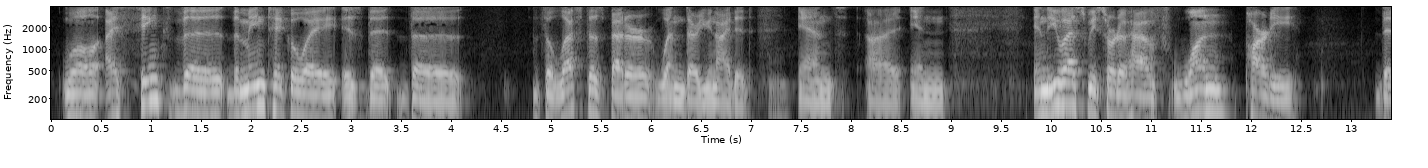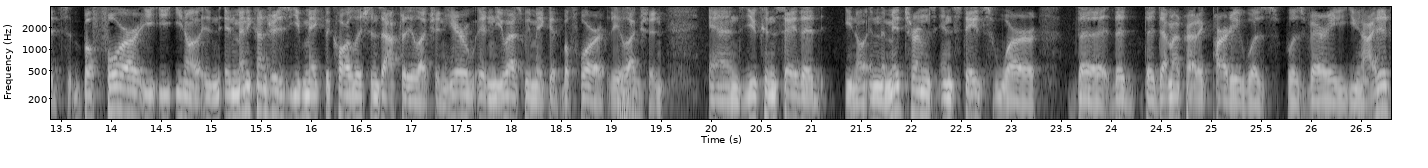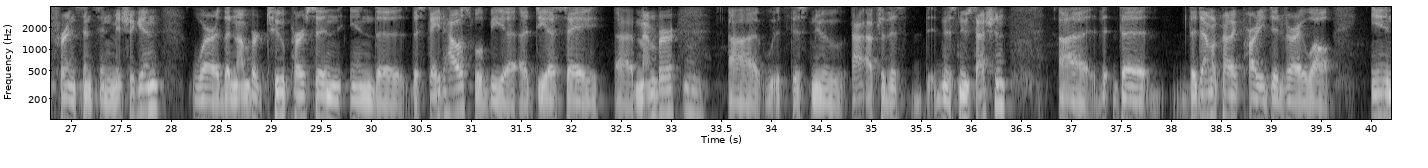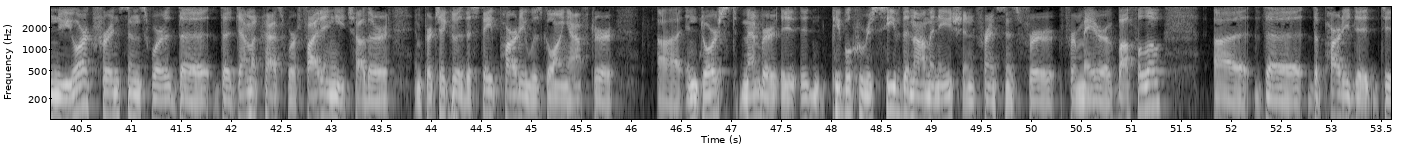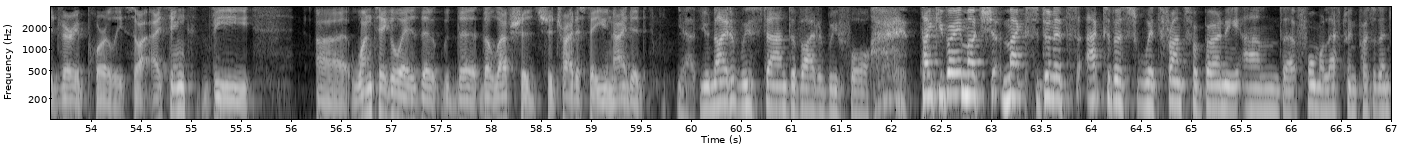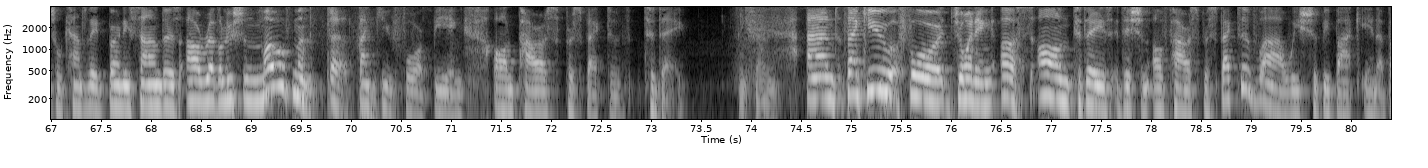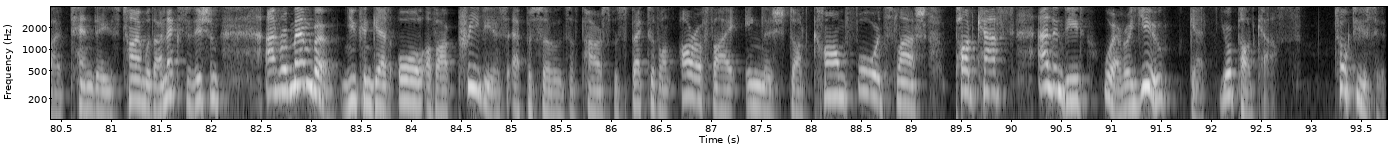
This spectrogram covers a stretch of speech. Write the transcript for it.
Well, I think the the main takeaway is that the the left does better when they're united, and uh, in in the U.S. we sort of have one party that's before you, you know in, in, many countries you make the coalitions after the election here in the us we make it before the mm-hmm. election and you can say that you know in the midterms in states where the, the, the democratic party was was very united for instance in michigan where the number two person in the, the state house will be a, a dsa uh, member mm. uh, with this new after this this new session uh, the the democratic party did very well in New York, for instance, where the, the Democrats were fighting each other, in particular, the state party was going after uh, endorsed member people who received the nomination, for instance, for, for mayor of Buffalo. Uh, the the party did did very poorly. So I think the uh, one takeaway is that the, the left should, should try to stay united. Yeah, united we stand, divided we fall. Thank you very much, Max Dunitz, activist with France for Bernie and uh, former left wing presidential candidate Bernie Sanders, our revolution movement. Uh, thank you for being on Paris Perspective today. Thanks for having me. And thank you for joining us on today's edition of Paris Perspective. Uh, we should be back in about 10 days' time with our next edition. And remember, you can get all of our previous episodes of Paris Perspective on rfienglish.com forward slash podcasts and indeed wherever you get your podcasts. Talk to you soon.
